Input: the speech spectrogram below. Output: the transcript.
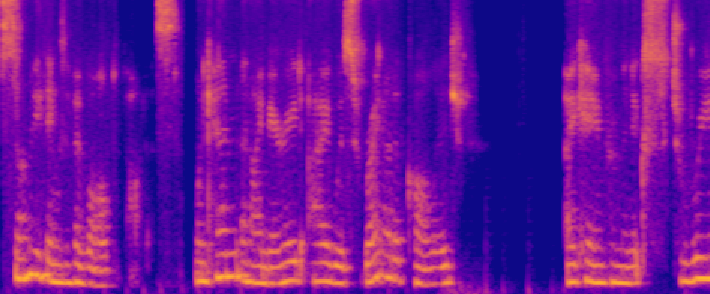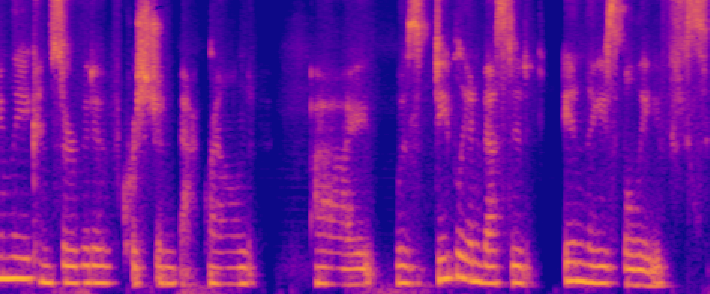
so many things have evolved about us. When Ken and I married, I was right out of college. I came from an extremely conservative Christian background. I was deeply invested in these beliefs.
